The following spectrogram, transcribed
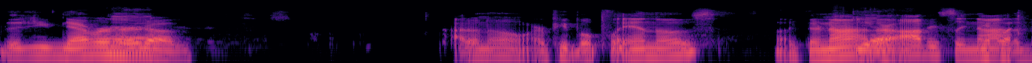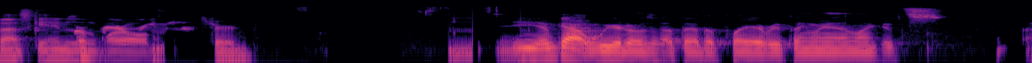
that you've never heard of. I don't know. Are people playing those? Like they're not. Yeah. They're obviously not like the best games in the world. remastered. Mm. You've got weirdos out there that play everything, man. Like it's.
